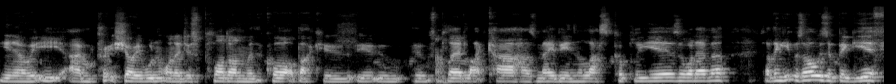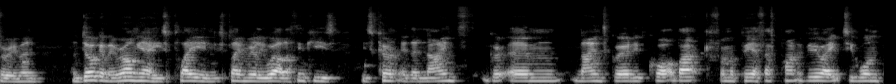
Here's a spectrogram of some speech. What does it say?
you know, he, I'm pretty sure he wouldn't want to just plod on with a quarterback who, who who's played like Carr has maybe in the last couple of years or whatever. So I think it was always a big year for him. And and don't get me wrong, yeah, he's playing he's playing really well. I think he's he's currently the ninth um, ninth graded quarterback from a PFF point of view, 81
